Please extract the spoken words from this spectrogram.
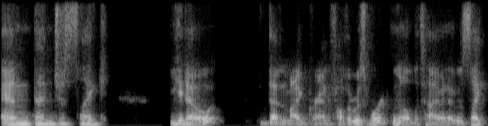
and then just like you know then my grandfather was working all the time and it was like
